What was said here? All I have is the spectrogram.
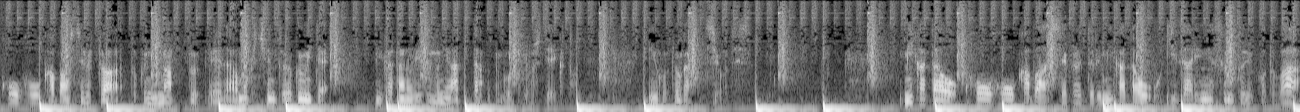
後方をカバーしている人は特にマップ、レーダーもきちんとよく見て、味方のリズムに合った動きをしていくということが必要です。味方を、後方をカバーしてくれている味方を置き去りにするということは、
